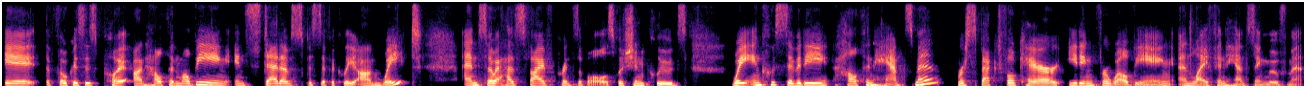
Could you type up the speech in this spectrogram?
it the focus is put on health and well-being instead of specifically on weight. And so it has five principles, which includes weight inclusivity, health enhancement, respectful care, eating for well-being, and life enhancing movement.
